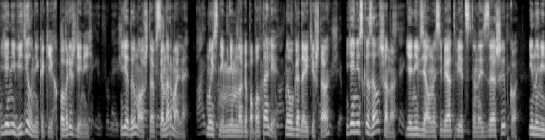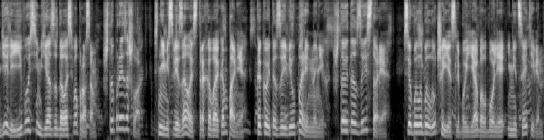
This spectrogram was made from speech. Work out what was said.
Я не видел никаких повреждений. Я думал, что все нормально. Мы с ним немного поболтали, но угадайте что? Я не сказал Шану. Я не взял на себя ответственность за ошибку. И на неделе его семья задалась вопросом, что произошло. С ними связалась страховая компания. Какой-то заявил парень на них. Что это за история? Все было бы лучше, если бы я был более инициативен.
